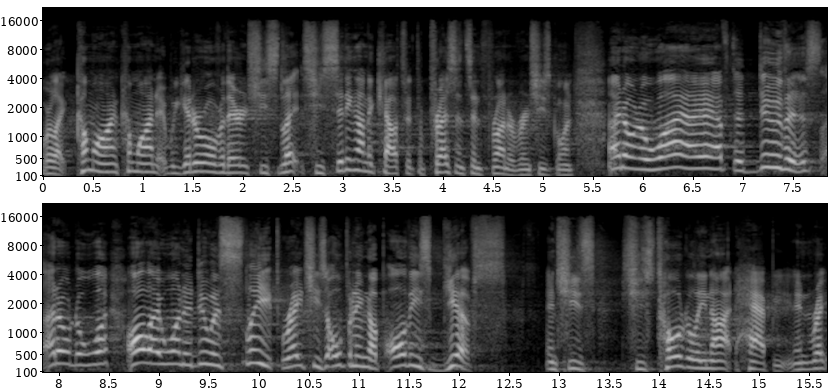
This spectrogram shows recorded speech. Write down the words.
We're like, come on, come on. We get her over there, and she's, let, she's sitting on the couch with the presents in front of her, and she's going, I don't know why I have to do this. I don't know why. All I want to do is sleep, right? She's opening up all these gifts, and she's she's totally not happy. And right,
